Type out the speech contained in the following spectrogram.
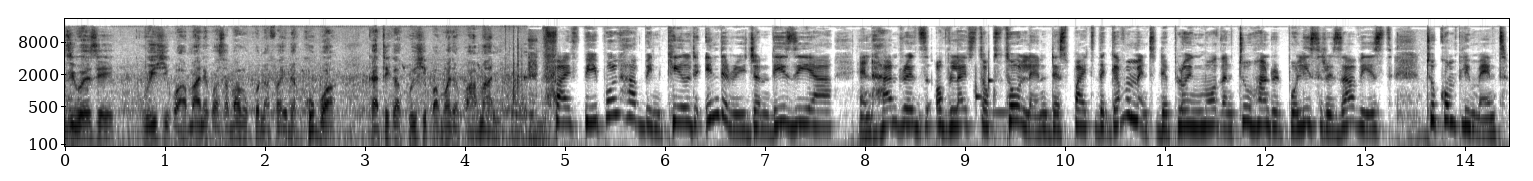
ziweze kuishi kwa amani kwa sababu kuna faida kubwa katika kuishi pamoja kwa amani. Five people have been killed in the region this year and hundreds of livestock stolen despite the government deploying more than 200 police reservists to complement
